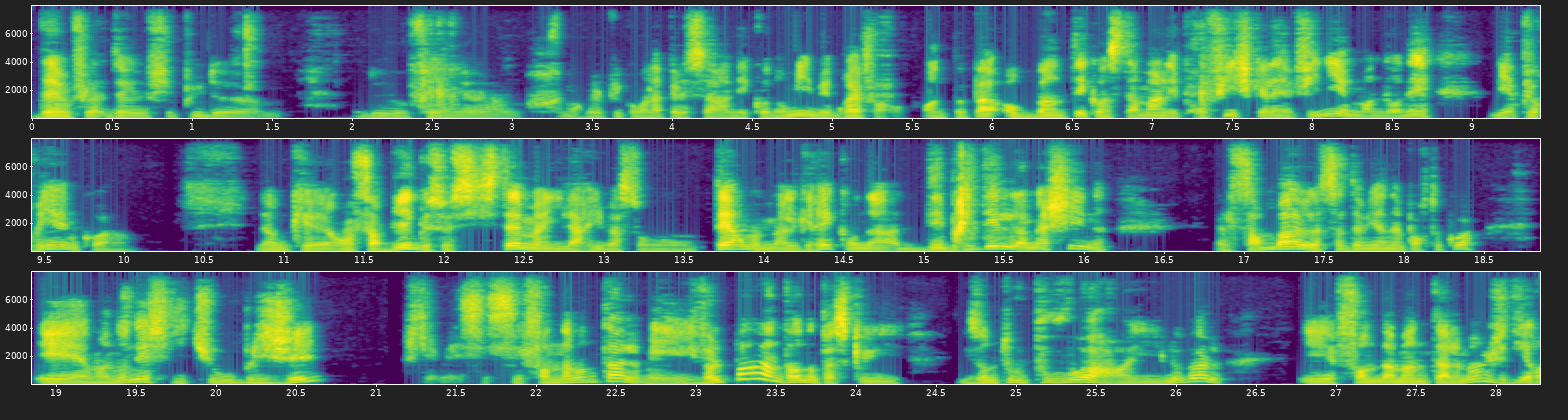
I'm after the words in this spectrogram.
de je sais plus de, de, enfin, euh, je ne me rappelle plus comment on appelle ça en économie, mais bref, on, ne peut pas augmenter constamment les profits jusqu'à l'infini. À un moment donné, il n'y a plus rien, quoi. Donc, euh, on sent bien que ce système, il arrive à son terme malgré qu'on a débridé la machine. Elle s'emballe, ça devient n'importe quoi. Et à un moment donné, je dis, tu es obligé. Je dis, mais c'est fondamental. Mais ils veulent pas entendre parce qu'ils ils ont tout le pouvoir, ils le veulent. Et fondamentalement, je veux dire,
